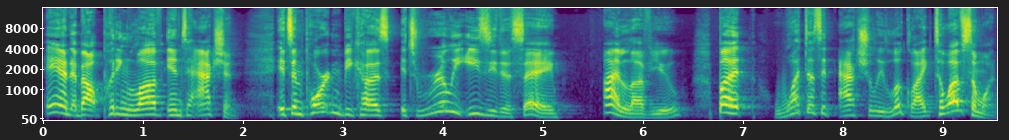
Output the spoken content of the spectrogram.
and about putting love into action. It's important because it's really easy to say, I love you, but what does it actually look like to love someone?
